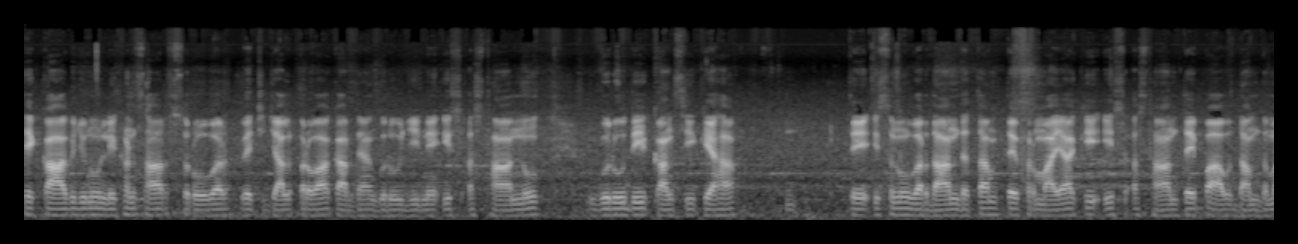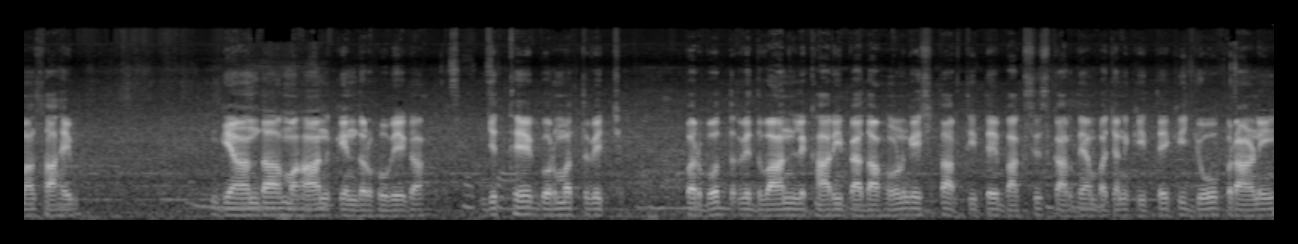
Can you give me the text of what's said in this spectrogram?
ਤੇ ਕਾਗਜ਼ ਨੂੰ ਲਿਖਣਸਾਰ ਸਰੋਵਰ ਵਿੱਚ ਜਲ ਪ੍ਰਵਾਹ ਕਰਦਿਆਂ ਗੁਰੂ ਜੀ ਨੇ ਇਸ ਅਸਥਾਨ ਨੂੰ ਗੁਰੂ ਦੀ ਕਾਂਸੀ ਕਿਹਾ। ਤੇ ਇਸ ਨੂੰ ਵਰਦਾਨ ਦਿੱਤਾ ਤੇ ਫਰਮਾਇਆ ਕਿ ਇਸ ਅਸਥਾਨ ਤੇ ਭਾਵ ਦਮਦਮਾ ਸਾਹਿਬ ਗਿਆਨ ਦਾ ਮਹਾਨ ਕੇਂਦਰ ਹੋਵੇਗਾ, ਜਿੱਥੇ ਗੁਰਮਤ ਵਿੱਚ ਪ੍ਰਬੁੱਧ ਵਿਦਵਾਨ ਲਿਖਾਰੀ ਪੈਦਾ ਹੋਣਗੇ। ਇਸ ਧਰਤੀ ਤੇ ਬਖਸ਼ਿਸ਼ ਕਰਦਿਆਂ ਬਚਨ ਕੀਤੇ ਕਿ ਜੋ ਪ੍ਰਾਣੀ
